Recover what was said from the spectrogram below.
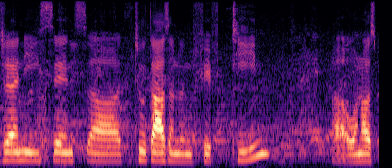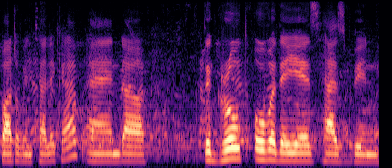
journey since uh, 2015 uh, when I was part of Intellecap and uh, the growth over the years has been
